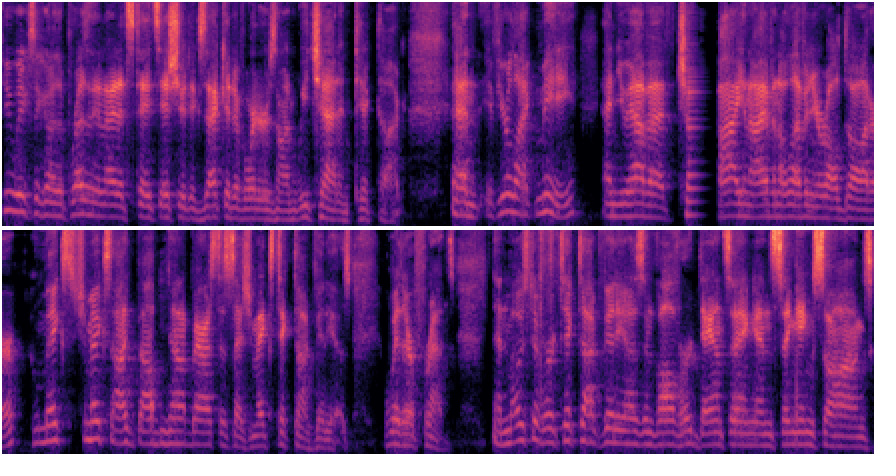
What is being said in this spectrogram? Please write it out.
Few weeks ago, the President of the United States issued executive orders on WeChat and TikTok. And if you're like me and you have a child, and I have an 11 year old daughter who makes, she makes, I'm not embarrassed to say, she makes TikTok videos with her friends. And most of her TikTok videos involve her dancing and singing songs.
